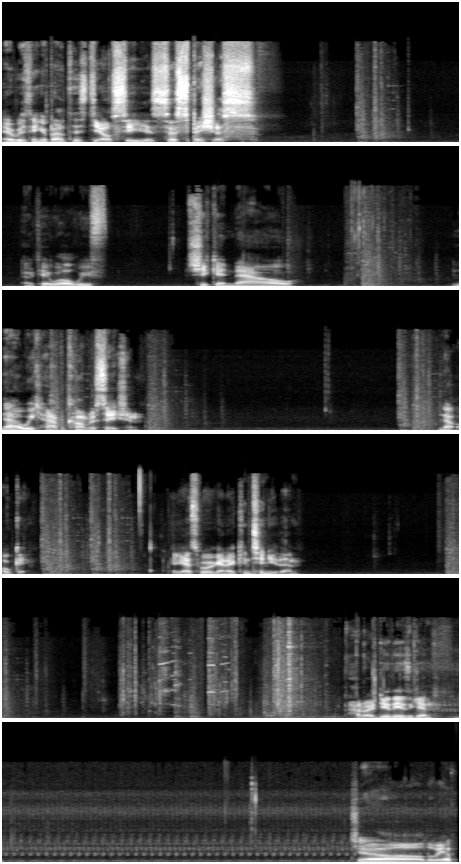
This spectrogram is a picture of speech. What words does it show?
everything about this DLC is suspicious. Okay, well we've. She can now. Now we can have a conversation. No, okay. I guess we're gonna continue then. How do I do these again? All the way up.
